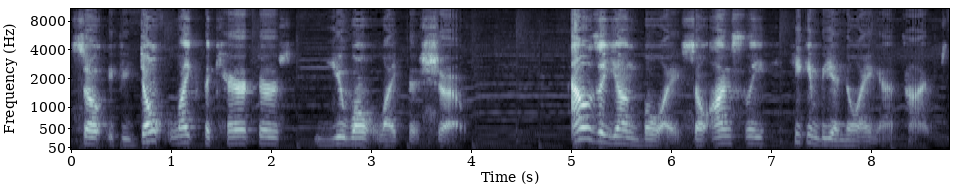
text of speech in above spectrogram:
So if you don't like the characters, you won't like this show. Al is a young boy, so honestly, he can be annoying at times.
